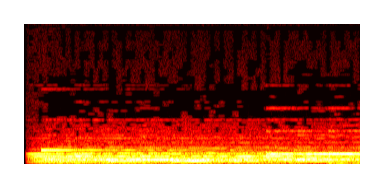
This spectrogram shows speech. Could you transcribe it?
よし。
